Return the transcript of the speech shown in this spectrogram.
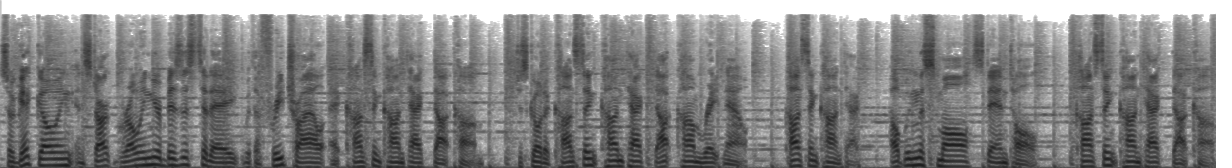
So get going and start growing your business today with a free trial at constantcontact.com. Just go to constantcontact.com right now. Constant Contact, helping the small stand tall. ConstantContact.com.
